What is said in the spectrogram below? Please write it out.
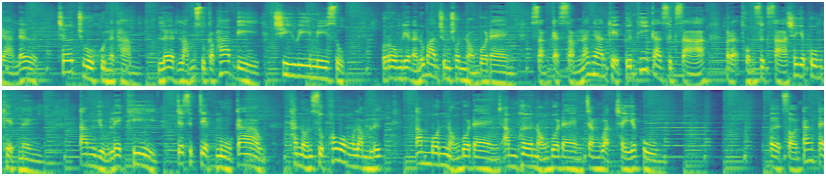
ญาเลิศ เชิดชูคุณธรรม เลิศล้ำสุขภาพดี ชีวีมีสุข โรงเรียนอนุบาลชุมชนหนองบัวแดง สังกัดสำนักงานเขตพื้นที่การศึกษา ประถมศึกษาชัยภูมิเขตหนึ่ง ตั้งอยู่เลขที่ 77 หมู่ 9 ถนนสุภวงศ์ลำลึก ตำบลหนองบัวแดง อำเภอหนองบัวแดง จังหวัดชัยภูมิเปิดสอนตั้งแต่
